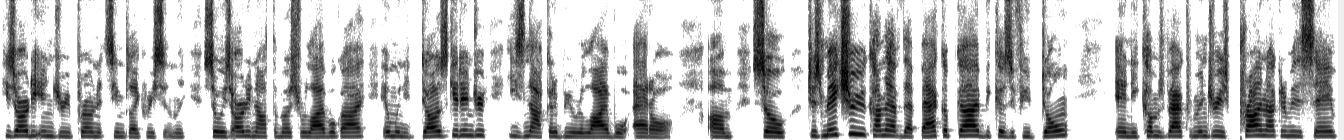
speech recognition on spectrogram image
he's already injury prone it seems like recently. So he's already not the most reliable guy and when he does get injured, he's not going to be reliable at all. Um so just make sure you kind of have that backup guy because if you don't and he comes back from injury, he's probably not going to be the same,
